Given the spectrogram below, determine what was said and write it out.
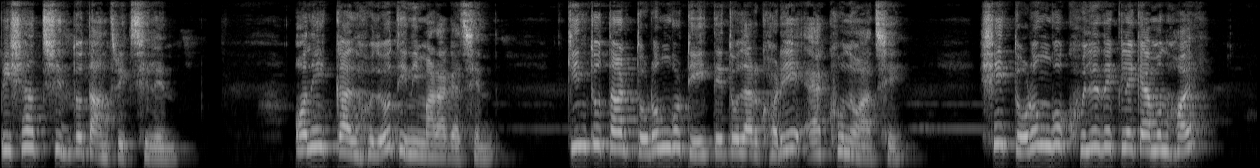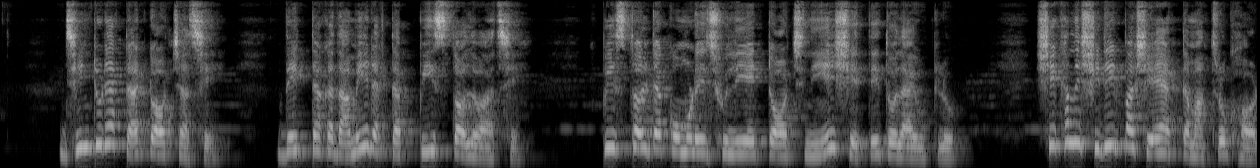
বিষাদ সিদ্ধ তান্ত্রিক ছিলেন। অনেক কাল হলো তিনি মারা গেছেন। কিন্তু তার তোরঙ্গটি তেতলার ঘরে এখনও আছে। সেই তোরঙ্গ খুলে দেখলে কেমন হয়? ঝিন্টুর একটা টর্চ আছে। দেড় টাকা দামের একটা পিস্তলও আছে। পিস্তলটা কোমরে ঝুলিয়ে টর্চ নিয়ে সে তেতলায় উঠল। সেখানে সিঁড়ির পাশে একটা মাত্র ঘর।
